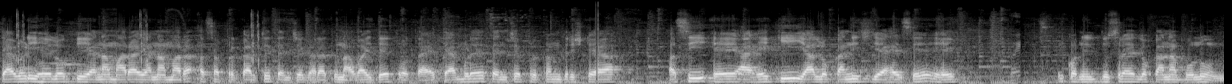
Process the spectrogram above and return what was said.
त्यावेळी हे लोक की यांना मारा यांना मारा अशा प्रकारचे त्यांच्या घरातून आवाज देत होत आहे. त्यामुळे त्यांचे प्रथमदृष्ट्या अशी हे आहे की या लोकांनीच जे आहे ते हे कोणी दुसऱ्या लोकांना बोलून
